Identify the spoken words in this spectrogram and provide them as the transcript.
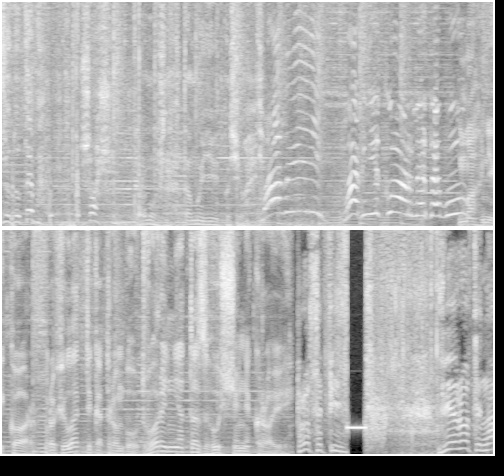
Може до тебе? Шахи. Можна, там мої відпочивають. Малий! Магнікор не забув! Магнікор профілактика тромбоутворення та згущення крові. Просто піз... Дві роти на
